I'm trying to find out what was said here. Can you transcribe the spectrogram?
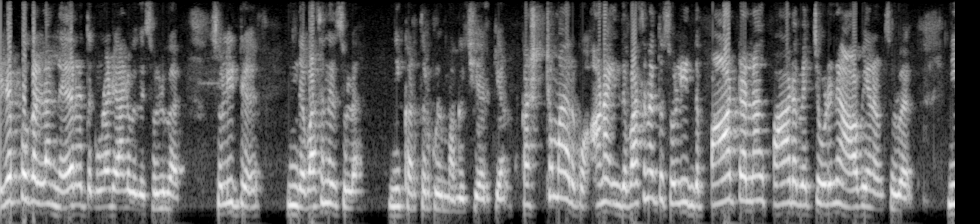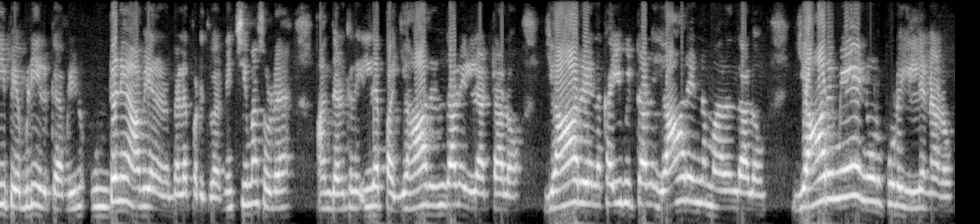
இழப்புகள்லாம் நேரத்துக்கு முன்னாடி ஆண்டவர் சொல்லுவார். சொல்லிட்டு இந்த வசனத்தை சொல்ல நீ கருத்தருக்குள் மகிழ்ச்சியா இருக்கியா? கஷ்டமா இருக்கும். ஆனா இந்த வசனத்தை சொல்லி இந்த பாட்டெல்லாம் பாட வச்ச உடனே ஆவியானவர் சொல்வார் நீ இப்ப எப்படி இருக்க? அப்படின்னு உடனே ஆவியானவர் பலப்படுத்துவார். நிச்சயமா சொல்றேன் அந்த இடத்துல இல்லப்பா யார் இருந்தாலும் இல்லாட்டாலும் யார் என்ன கைவிட்டாலும் யார் என்ன மறந்தாலும் யாருமே என்னோட கூட இல்லைனாலும்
